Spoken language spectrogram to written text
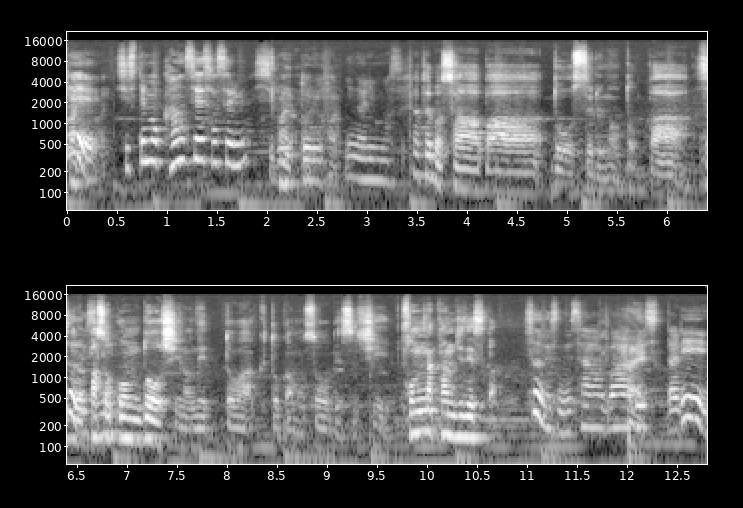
はいはい。システムを完成させる仕事になります。例えばサーバーどうするのとか、ね。パソコン同士のネットワークとかもそうですし、そんな感じですか？そうですね。サーバーでしたり、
